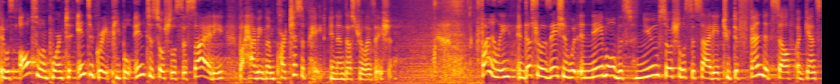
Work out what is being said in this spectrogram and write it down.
It was also important to integrate people into socialist society by having them participate in industrialization. Finally, industrialization would enable this new socialist society to defend itself against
